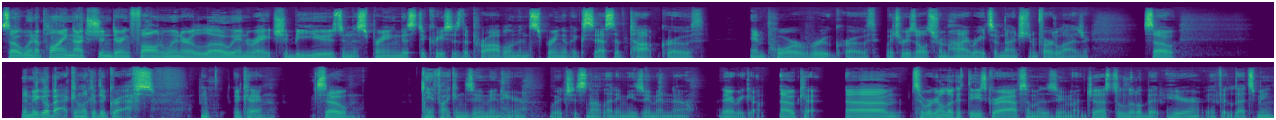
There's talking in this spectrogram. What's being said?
so, when applying nitrogen during fall and winter, low N rate should be used in the spring. This decreases the problem in spring of excessive top growth and poor root growth, which results from high rates of nitrogen fertilizer. So, let me go back and look at the graphs. Okay. So if I can zoom in here, which is not letting me zoom in now. There we go. Okay. Um, so we're going to look at these graphs. I'm going to zoom out just a little bit here if it lets me.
